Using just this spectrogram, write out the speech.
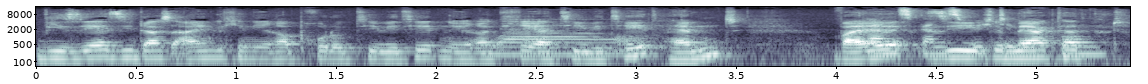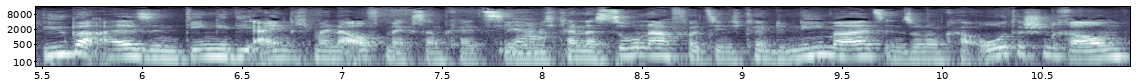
wie sehr sie das eigentlich in ihrer Produktivität Produktivität und ihrer wow. Kreativität hemmt, weil ganz, ganz sie gemerkt Punkt. hat, überall sind Dinge, die eigentlich meine Aufmerksamkeit ziehen. Ja. Und ich kann das so nachvollziehen. Ich könnte niemals in so einem chaotischen Raum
